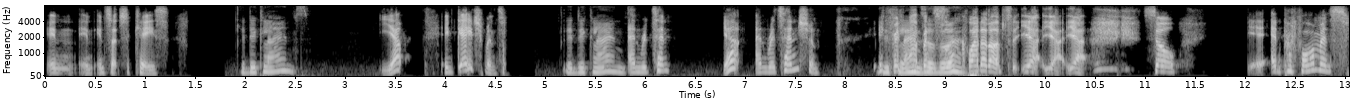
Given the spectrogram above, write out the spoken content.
in in, in such a case? It declines. Yep, engagement It declines. and retain. Yeah, and retention. If it Declines as happens well. quite a lot. Yeah, yeah, yeah. So, and performance.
